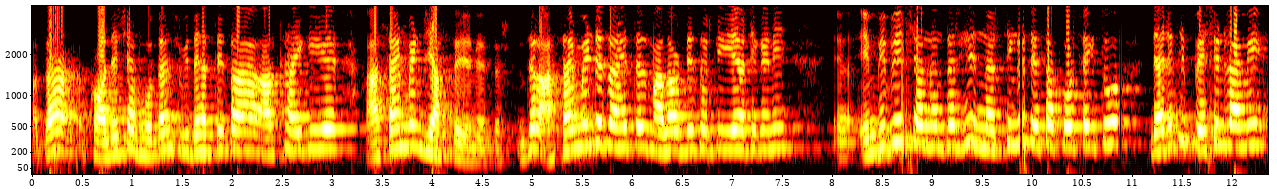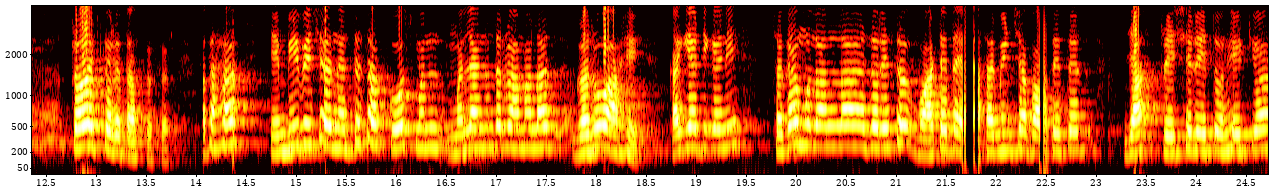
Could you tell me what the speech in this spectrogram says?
आता कॉलेजच्या बहुतांश विद्यार्थीचा अर्थ आहे की असाइनमेंट जास्त येणे सर. जर असाइनमेंटच आहे तर मला वाटते सर की या ठिकाणी एम बी बी एसच्या नंतर हे नर्सिंगच असा कोर्स आहे की तो डायरेक्टली पेशंटला आम्ही प्रोव्हाइड करत असतो सर. आता हा एम बी बी एसच्या नंतरचा कोर्स म्हण म्हणल्यानंतर आम्हाला गर्व आहे. कारण की या ठिकाणी सगळ्या मुलांना जर असं वाटत आहे असाइनमेंटच्या बाबतीतच जास्त प्रेशर येतो हे किंवा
